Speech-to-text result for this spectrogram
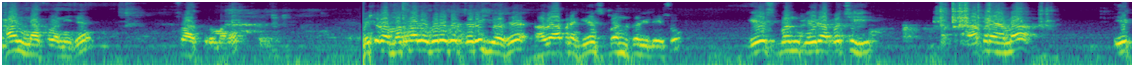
ખાંડ નાખવાની છે સ્વાદ પ્રમાણે. મિત્રો, મસાલો બરોબર ચડી ગયો છે. હવે આપણે ગેસ બંધ કરી લઈશું. ગેસ બંધ કર્યા પછી આપણે આમાં એક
